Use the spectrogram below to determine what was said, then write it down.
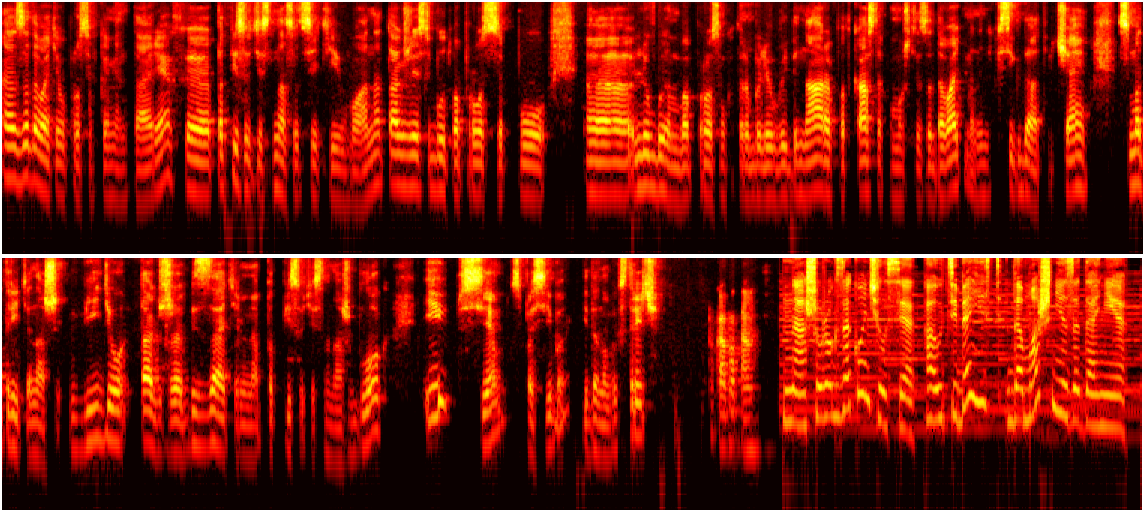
а, задавайте вопросы в комментариях, э, подписывайтесь на соцсети Ивана. Также, если будут вопросы по э, любым вопросам, которые были в вебинарах, подкастах, вы можете задавать, мы на них всегда отвечаем. Смотрите наши видео, также обязательно подписывайтесь на наш блог. И всем спасибо и до новых встреч. Пока-пока. Наш урок закончился, а у тебя есть домашнее задание –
